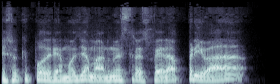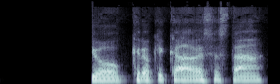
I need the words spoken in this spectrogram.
eso que podríamos llamar nuestra esfera privada, yo creo que cada vez está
